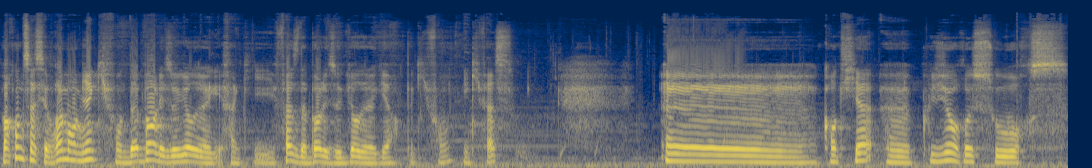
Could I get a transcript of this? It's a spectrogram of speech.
Par contre, ça c'est vraiment bien qu'ils font d'abord les augures de la guerre. Enfin, qu'ils fassent d'abord les augures de la guerre. Pas qu'ils font, et qu'ils fassent. Euh, quand il y a euh, plusieurs ressources.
